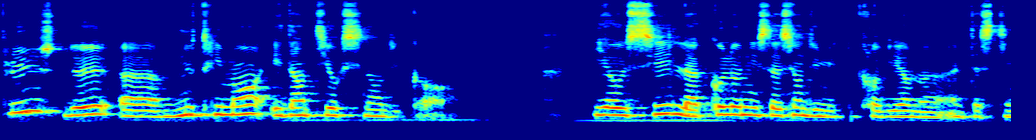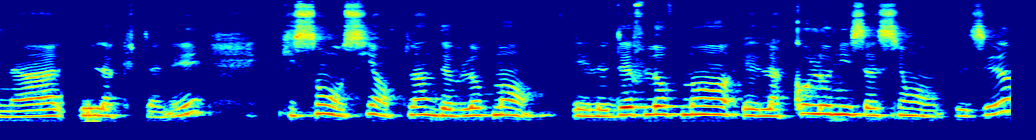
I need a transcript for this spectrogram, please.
plus de euh, nutriments et d'antioxydants du corps. Il y a aussi la colonisation du microbiome intestinal et la cutanée qui sont aussi en plein développement. Et le développement et la colonisation, on peut dire,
